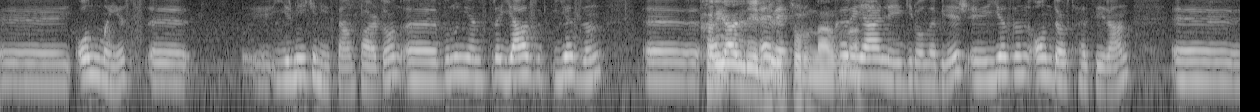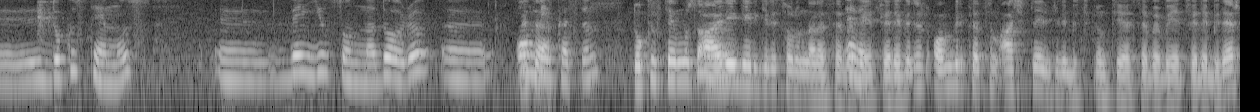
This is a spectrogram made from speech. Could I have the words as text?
e, 10 Mayıs, e, e, 22 Nisan pardon. E, Bunun yanı sıra yaz yazın e, Kariyerle ilgili evet, sorunlar bunlar. Kariyerle ilgili olabilir. E, Yazın 14 Haziran, e, 9 Temmuz e, ve yıl sonuna doğru e, 11 Mesela- Kasım. 9 Temmuz aileyle ilgili sorunlara sebebiyet Evet. verebilir. 11 Kasım aşkla ilgili bir sıkıntıya sebebiyet verebilir.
